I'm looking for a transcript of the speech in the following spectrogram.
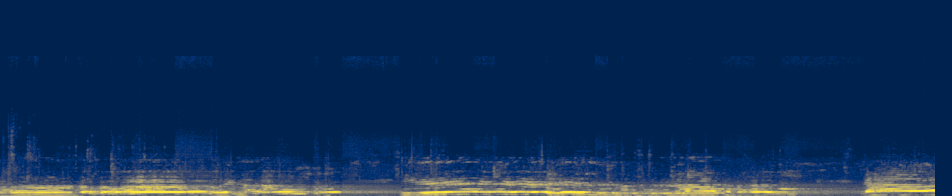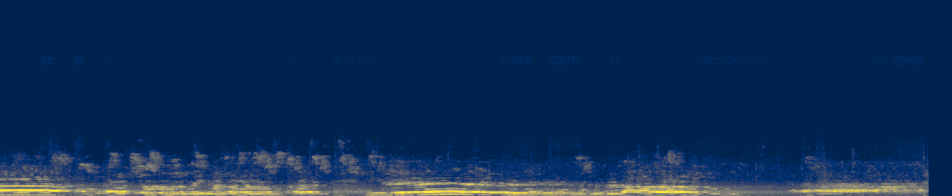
Oh. Oh,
